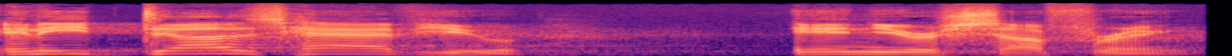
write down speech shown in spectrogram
and He does have you in your suffering.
